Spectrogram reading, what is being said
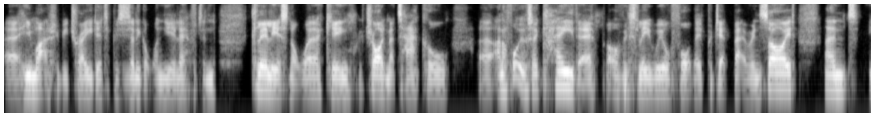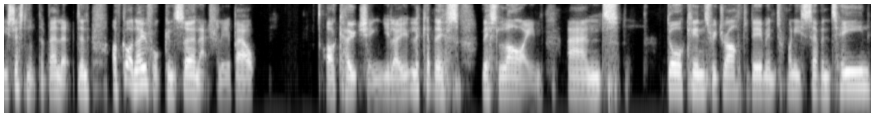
uh, he might actually be traded because he's only got one year left, and clearly it's not working. We've tried him at tackle. Uh, and I thought he was okay there, but obviously we all thought they'd project better inside, and he's just not developed. And I've got an overall concern actually about our coaching. You know, look at this this line, and Dawkins, we drafted him in 2017.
